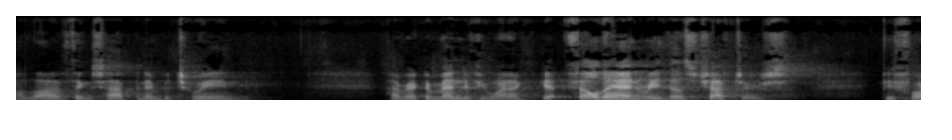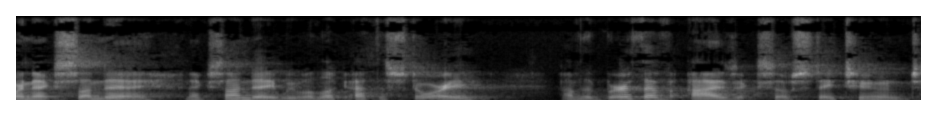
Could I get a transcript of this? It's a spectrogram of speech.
A lot of things happen in between. I recommend if you want to get filled in, read those chapters before next Sunday. Next Sunday, we will look at the story of the birth of Isaac, so stay tuned.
